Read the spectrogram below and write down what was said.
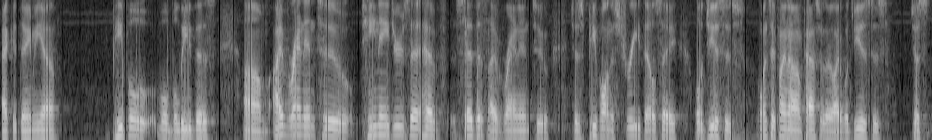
academia. People will believe this. Um, I've ran into teenagers that have said this. I've ran into just people on the street that'll say, "Well, Jesus is once they find out I'm pastor, they're like, well, Jesus is just,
